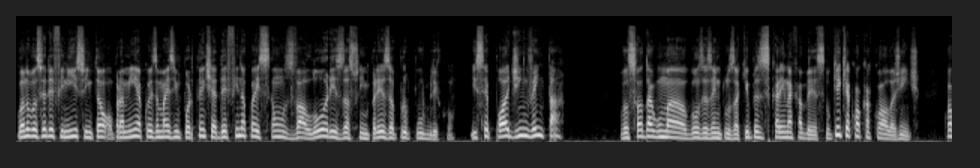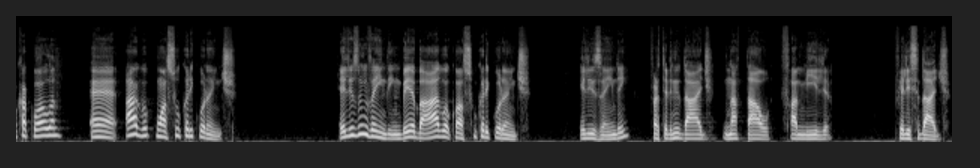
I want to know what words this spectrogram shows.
quando você define isso, então, para mim a coisa mais importante é defina quais são os valores da sua empresa para o público. E você pode inventar. Vou só dar alguma- alguns exemplos aqui para vocês ficarem na cabeça. O que, que é Coca-Cola, gente? Coca-Cola é água com açúcar e corante. Eles não vendem beba água com açúcar e corante. Eles vendem fraternidade, Natal, família, felicidade.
